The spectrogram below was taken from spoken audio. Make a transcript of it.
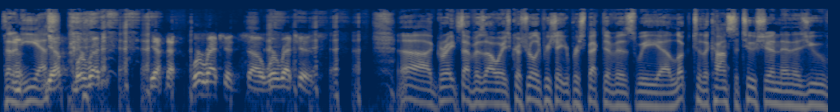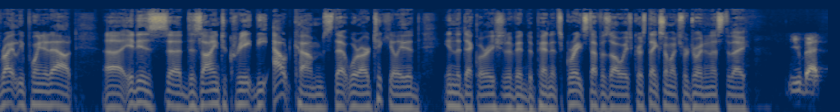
Is that an ES? Yep, we're wretched. yeah, that, we're wretched, so we're wretches. Uh, great stuff as always, Chris. Really appreciate your perspective as we uh, look to the Constitution, and as you rightly pointed out, uh, it is uh, designed to create the outcomes that were articulated in the Declaration of Independence. Great stuff as always, Chris. Thanks so much for joining us today. You bet.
